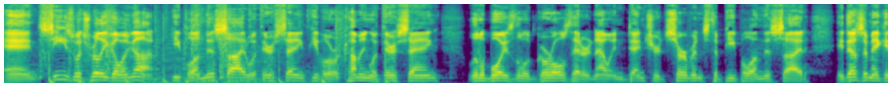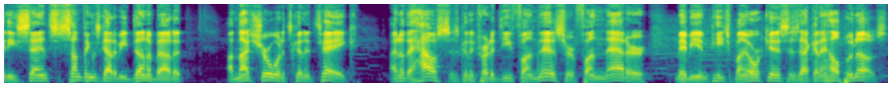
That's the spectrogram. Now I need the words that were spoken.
and sees what's really going on. People on this side, what they're saying, people who are coming, what they're saying, little boys, little girls that are now indentured servants to people on this side. It doesn't make any sense. Something's got to be done about it. I'm not sure what it's going to take. I know the House is going to try to defund this or fund that or maybe impeach Mayorkas. Is that going to help? Who knows?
